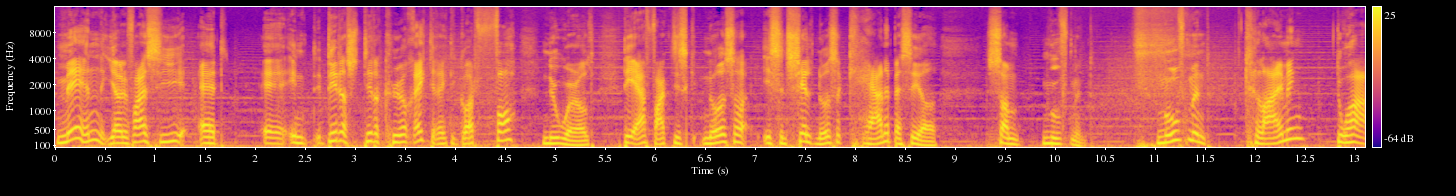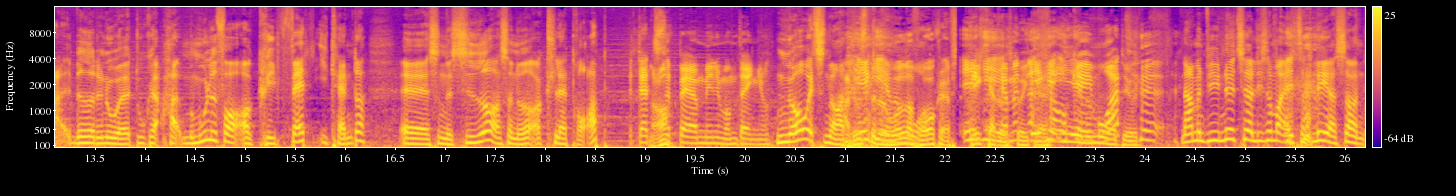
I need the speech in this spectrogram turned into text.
Men jeg vil faktisk sige, at øh, en, det, der, det, der kører rigtig, rigtig godt for New World, det er faktisk noget så essentielt, noget så kernebaseret som movement. Movement, climbing, du har, hvad hedder det nu, øh, du kan, har mulighed for at gribe fat i kanter, øh, sådan sider og sådan noget, og klatre op. That's Nå. the bare minimum, Daniel. No, it's not. Har du Ikke spillet i World of. Warcraft? Det Ikke kan i- du ikke. ikke i okay, MMO'er, dude. Nej, men vi er nødt til at, ligesom at etablere sådan,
